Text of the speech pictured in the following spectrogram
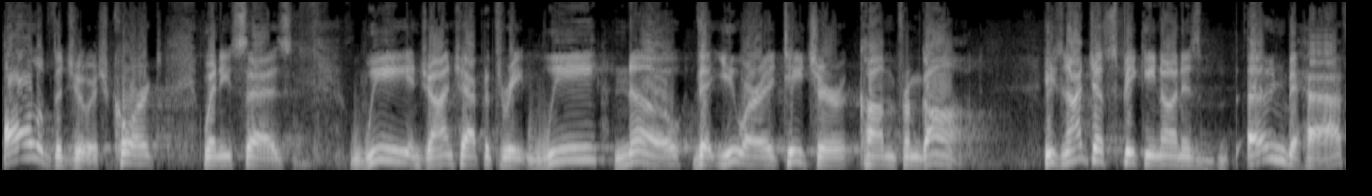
all of the Jewish court when he says, We, in John chapter 3, we know that you are a teacher come from God. He's not just speaking on his own behalf,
